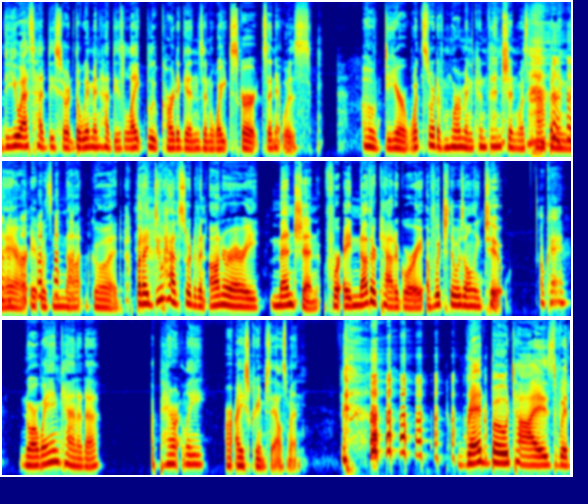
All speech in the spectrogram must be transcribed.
The US had these sort the women had these light blue cardigans and white skirts and it was oh dear, what sort of Mormon convention was happening there? it was not good. But I do have sort of an honorary mention for another category of which there was only two. Okay. Norway and Canada apparently are ice cream salesmen. Red bow ties with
